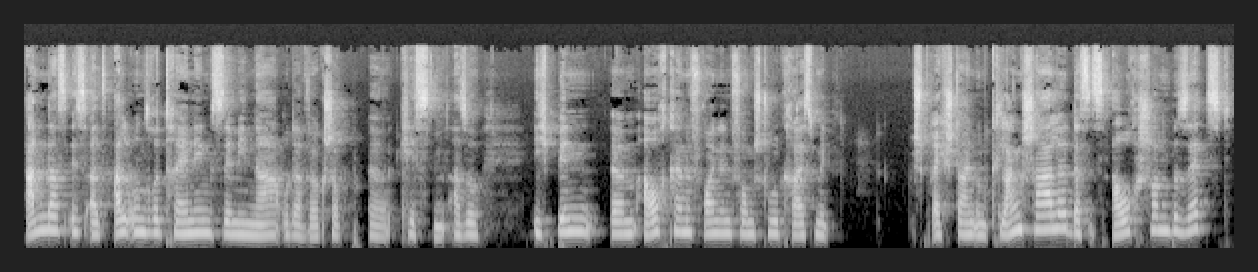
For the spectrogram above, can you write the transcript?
anders ist als all unsere Trainings, Seminar oder Workshop-Kisten. Äh, also ich bin ähm, auch keine Freundin vom Stuhlkreis mit Sprechstein und Klangschale. Das ist auch schon besetzt.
